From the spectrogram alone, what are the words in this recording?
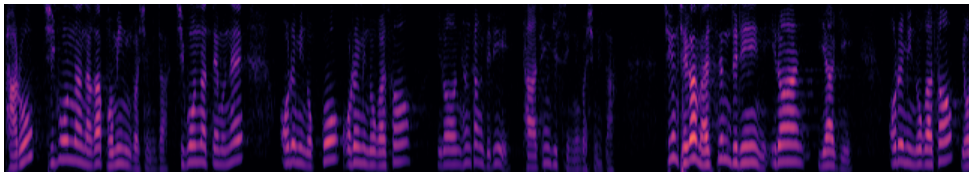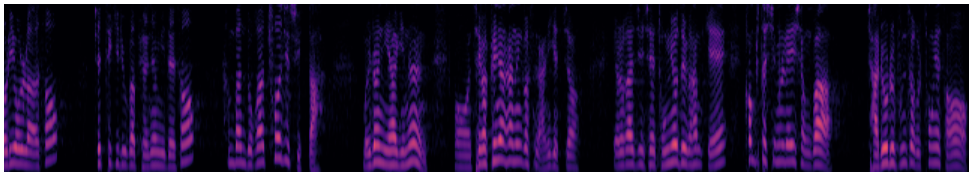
바로 지구 온난화가 범인인 것입니다. 지구 온난화 때문에 얼음이 녹고 얼음이 녹아서 이런 현상들이 다 생길 수 있는 것입니다. 지금 제가 말씀드린 이러한 이야기, 얼음이 녹아서 열이 올라와서 제트 기류가 변형이 돼서 한반도가 추워질 수 있다. 뭐 이런 이야기는 어, 제가 그냥 하는 것은 아니겠죠. 여러 가지 제 동료들과 함께 컴퓨터 시뮬레이션과 자료를 분석을 통해서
